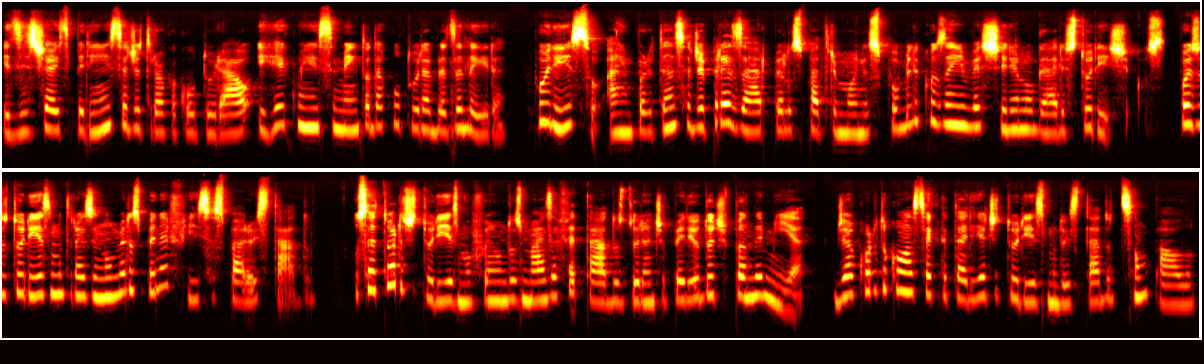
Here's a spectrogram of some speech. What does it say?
Existe a experiência de troca cultural e reconhecimento da cultura brasileira. Por isso, a importância de prezar pelos patrimônios públicos e investir em lugares turísticos, pois o turismo traz inúmeros benefícios para o Estado. O setor de turismo foi um dos mais afetados durante o período de pandemia. De acordo com a Secretaria de Turismo do Estado de São Paulo,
